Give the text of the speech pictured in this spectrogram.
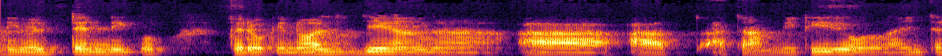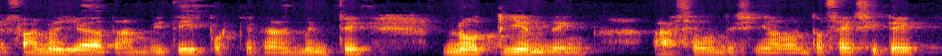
nivel técnico pero que no llegan a, transmitir o la interfaz no llega a transmitir porque realmente no tienden a ser un diseñador. Entonces, si te,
